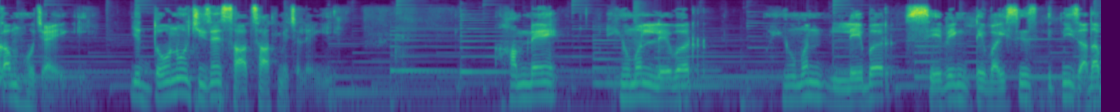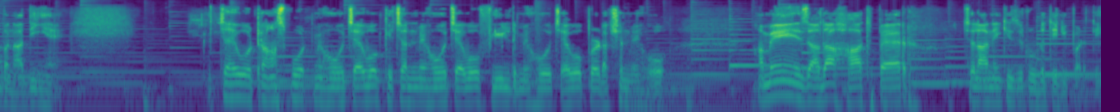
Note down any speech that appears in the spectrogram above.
कम हो जाएगी। ये दोनों चीज़ें साथ साथ में चलेंगी। हमने human labour human labour saving devices इतनी ज़्यादा बना दी हैं। चाहे वो ट्रांसपोर्ट में हो, चाहे वो किचन में हो, चाहे वो फ़ील्ड में हो, चाहे वो प्रोडक्शन में हो, हमें ज़्यादा हाथ पैर चलाने की ज़रूरत ही नहीं पड़ती।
